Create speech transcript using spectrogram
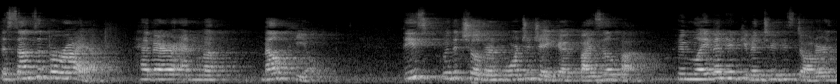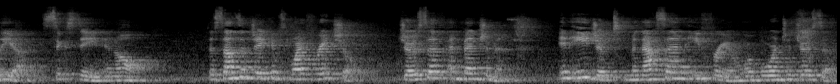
The sons of Beriah, Heber and Malchiel. These were the children born to Jacob by Zilpah, whom Laban had given to his daughter Leah, sixteen in all. The sons of Jacob's wife Rachel, Joseph and Benjamin. In Egypt, Manasseh and Ephraim were born to Joseph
